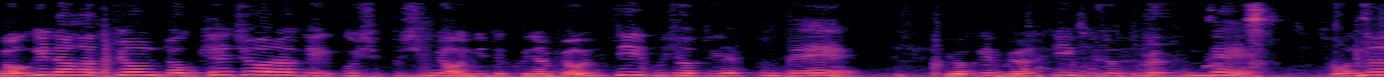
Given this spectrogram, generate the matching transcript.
여기다가 좀 더 캐주얼하게 입고 싶으시면 언니들 그냥 면티 입으셔도 예쁜데 여기 면티 입으셔도 예쁜데 저는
